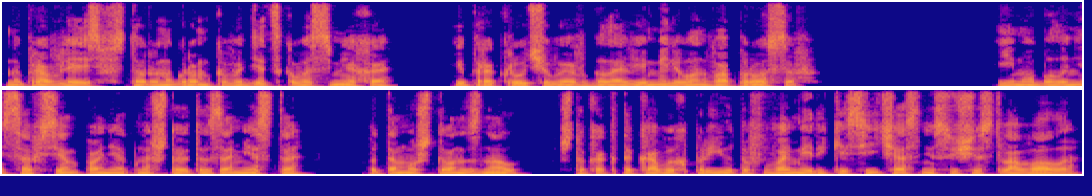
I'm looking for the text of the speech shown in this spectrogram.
направляясь в сторону громкого детского смеха и прокручивая в голове миллион вопросов. Ему было не совсем понятно, что это за место, потому что он знал, что как таковых приютов в Америке сейчас не существовало,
